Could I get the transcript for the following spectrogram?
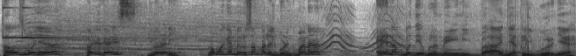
Halo semuanya, how are you guys? Gimana nih? Long weekend barusan pada liburan ke mana? Enak banget ya bulan Mei ini, banyak liburnya.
